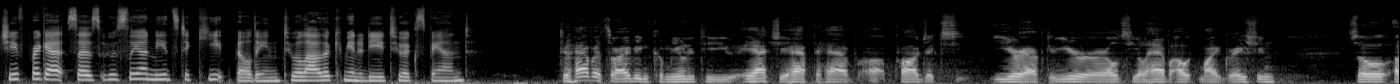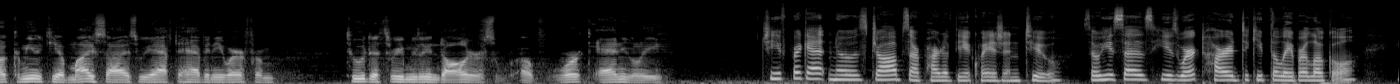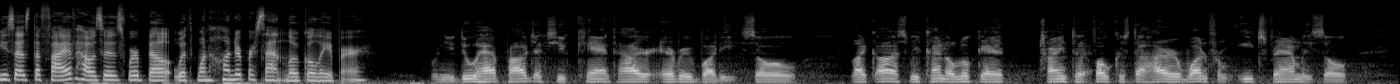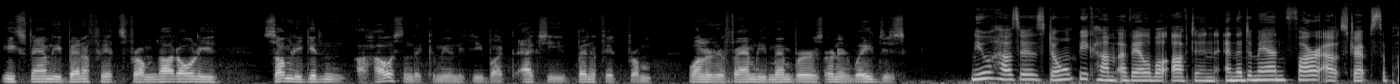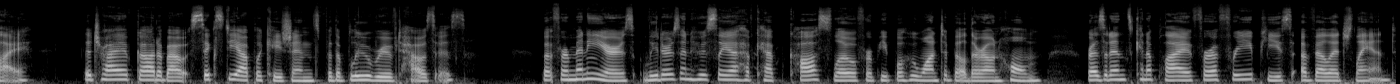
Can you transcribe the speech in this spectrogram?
Chief Burgett says Huslia needs to keep building to allow the community to expand. To have a thriving community, you actually have to have uh, projects year after year, or else you'll have out migration. So, a community of my size, we have to have anywhere from two to three million dollars of work annually Chief Burgett knows jobs are part of the equation too, so he says he's worked hard to keep the labor local. He says the five houses were built with 100% local labor. When you do have projects, you can't hire everybody. So, like us, we kind of look at trying to focus to hire one from each family. So, each family benefits from not only somebody getting a house in the community, but actually benefit from one of their family members earning wages. New houses don't become available often, and the demand far outstrips supply. The tribe got about 60 applications for the blue roofed houses. But for many years, leaders in Huslia have kept costs low for people who want to build their own home. Residents can apply for a free piece of village land.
